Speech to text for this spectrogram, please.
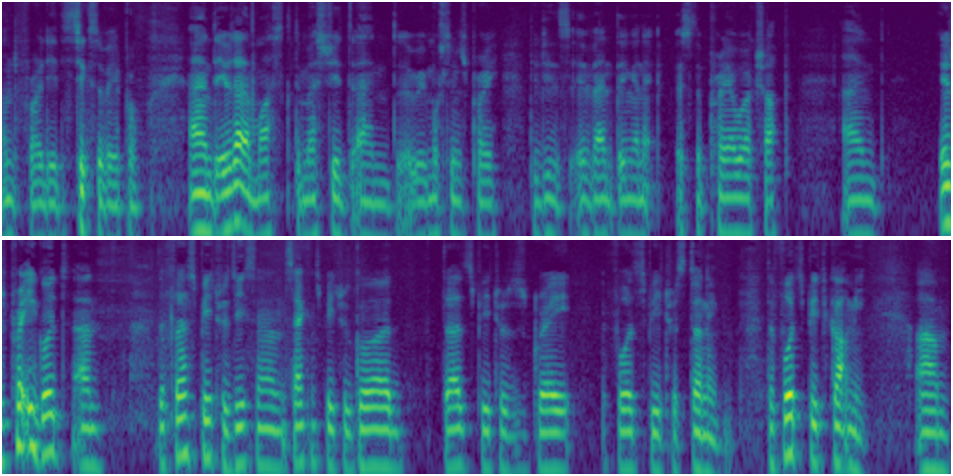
on Friday, the 6th of April. And it was at a mosque, the masjid, and uh, where Muslims pray. They do this event thing, and it, it's the prayer workshop. And it was pretty good. And the first speech was decent, second speech was good, third speech was great, fourth speech was stunning. The fourth speech got me. Um,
